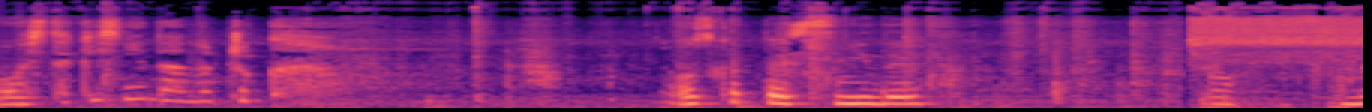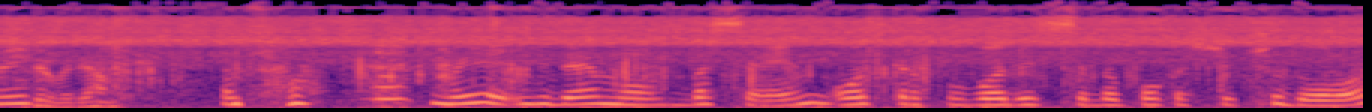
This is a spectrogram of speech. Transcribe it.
Ось такий сніданочок. Оскар теж снідає. О, ми, ми йдемо в басейн. Оскар поводить себе поки що чудово.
